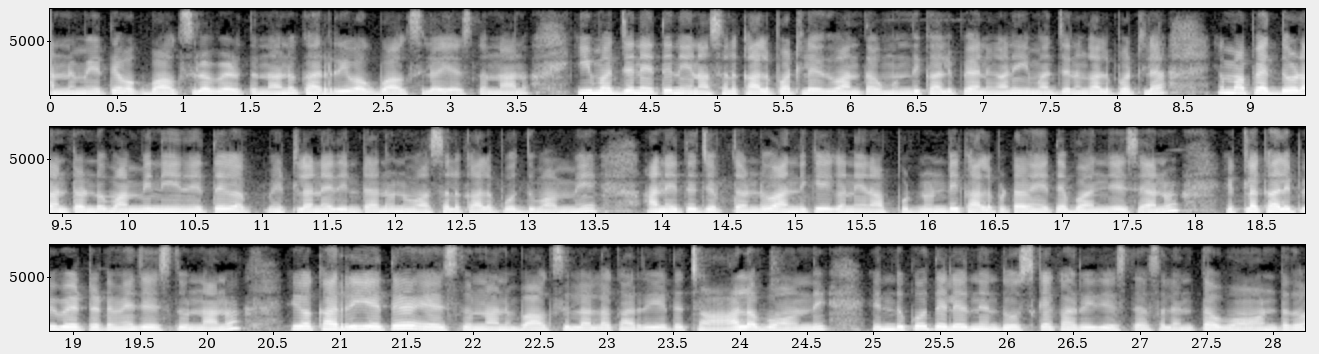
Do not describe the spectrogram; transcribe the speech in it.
అన్నం అయితే ఒక బాక్స్లో పెడుతున్నాను. కర్రీ ఒక బాక్స్లో వేస్తున్నాను. ఈ మధ్యనైతే నేను అసలు కలపట్లేదు. అంతకుముందు కలిపాను కానీ ఈ మధ్యన కలపట్లే. ఇక మా పెద్దోడు అంటాడు మమ్మీ నేనైతే ఇట్లానే తింటాను. నువ్వు అసలు కలపొద్దు మమ్మీ అని అయితే చెప్తాడు. అందుకే ఇక నేను అప్పటి నుండి కలపటం అయితే బంద్ చేశాను. ఇట్లా కలిపి పెట్టడమే చేస్తున్నాను. ఇక కర్రీ అయితే వేస్తున్నాను బాక్సులలో కర్రీ అయితే చాలా బాగుంది. ఎందుకో తెలియదు నేను దోసకాయ కర్రీ చేస్తే అసలు ఎంత బాగుంటుందో.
